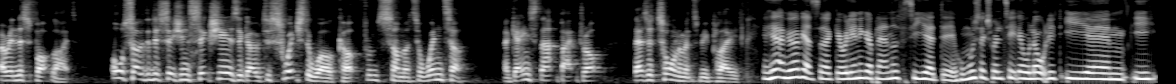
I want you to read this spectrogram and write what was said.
are in the spotlight. Also, the decision six years ago to switch the World Cup from summer to winter. Against that backdrop, There's a tournament to be played. Ja, her hører vi altså Gary Lineker blandt andet sige, at øh, homoseksualitet er ulovligt i, øh, i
